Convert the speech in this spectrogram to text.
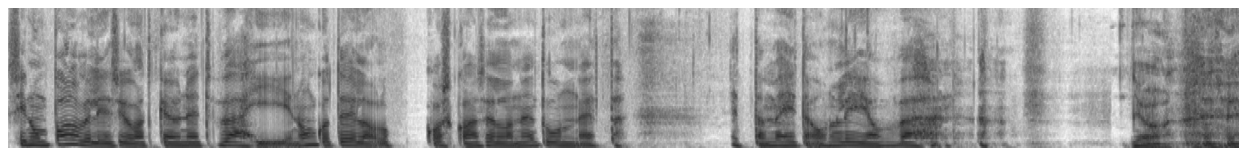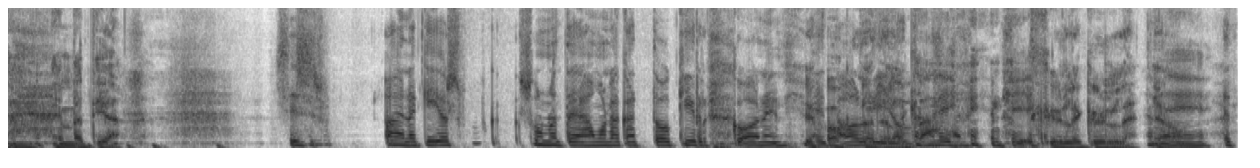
Sinun palvelijasi ovat käyneet vähiin. Onko teillä ollut koskaan sellainen tunne, että, että meitä on liian vähän? Joo, en mä tiedä. Siis ainakin jos sunnuntai-aamuna katsoo kirkkoon, niin Joo, meitä on liian todellakin. vähän. niin, niin. Kyllä, kyllä. Joo. niin. Et,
